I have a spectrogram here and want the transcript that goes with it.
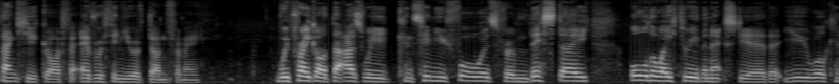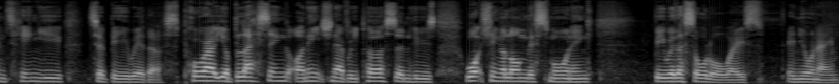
thank you, God, for everything you have done for me. We pray, God, that as we continue forwards from this day all the way through the next year, that you will continue to be with us. Pour out your blessing on each and every person who's watching along this morning. Be with us all always. In your name.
